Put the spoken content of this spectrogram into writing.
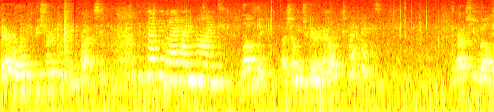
There one could be sure of complete privacy. That's exactly what I had in mind. Lovely. I shall meet you here in an hour. Perfect. Perhaps you will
